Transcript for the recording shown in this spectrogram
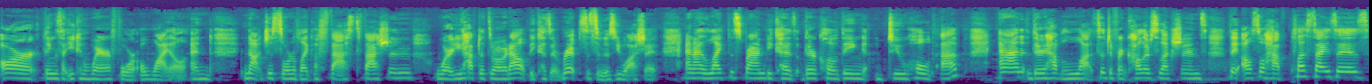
are things that you can wear for a while and not just sort of like a fast fashion where you have to throw it out because it rips as soon as you wash it. And I like this brand because their clothing do hold up and they have lots of different color selections. They also have plus sizes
